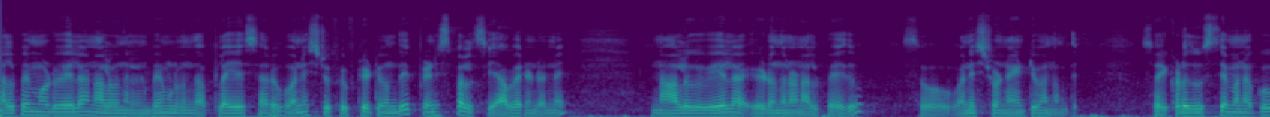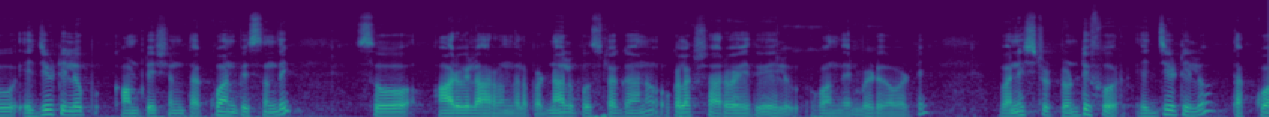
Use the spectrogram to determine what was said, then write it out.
నలభై మూడు వేల నాలుగు వందల ఎనభై మూడు మంది అప్లై చేశారు. One is to fifty two ఉంది. ప్రిన్సిపల్స్ యాభై రెండు ఉన్నాయి. నాలుగు వేల ఏడు వందల నలభై ఐదు. So one is to ninety one ఉంది. సో ఇక్కడ చూస్తే మనకు ఎడ్జిటీలో కాంపిటీషన్ తక్కువ అనిపిస్తుంది. సో ఆరు వేల ఆరు వందల పద్నాలుగు పోస్టులకు గాను ఒక లక్ష అరవై ఐదు వేలు ఒక వంద ఎనభై ఏడు కాబట్టి one is to twenty four ఎడ్జిటీలో తక్కువ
